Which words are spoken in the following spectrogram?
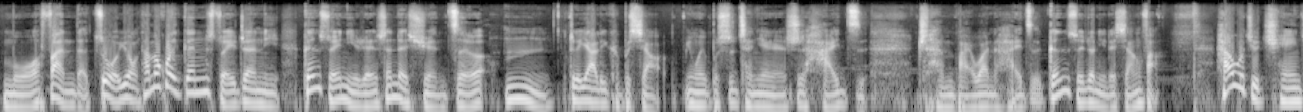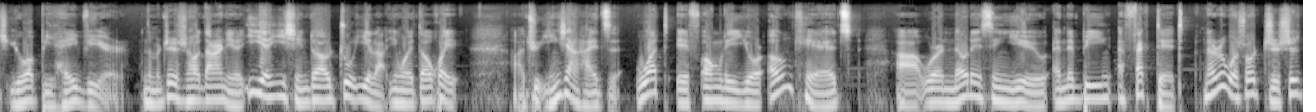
模范的作用，他们会跟随着你，跟随你人生的选择。嗯，这个压力可不小，因为不是成年人，是孩子，成百万的孩子跟随着你的想法。How would you change your behavior？那么这时候，当然你的一言一行都要注意了，因为都会啊去影响孩子。What if only your own kids 啊 were noticing you and being affected？那如果说只是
